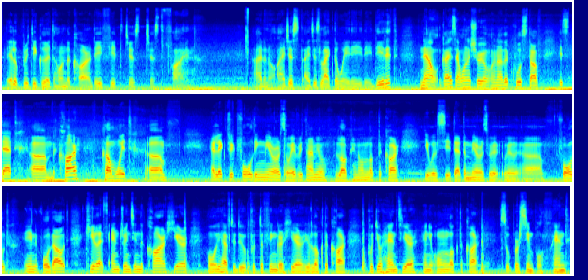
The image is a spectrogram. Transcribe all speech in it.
they look pretty good on the car. They fit just just fine. I don't know I just I just like the way they, they did it now guys I want to show you another cool stuff. It's that um, the car come with um, electric folding mirror. So every time you lock and unlock the car you will see that the mirrors will, will uh, fold in fold out. Keyless entrance in the car here. All you have to do put the finger here. You lock the car put your hands here and you unlock the car. Super simple. And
